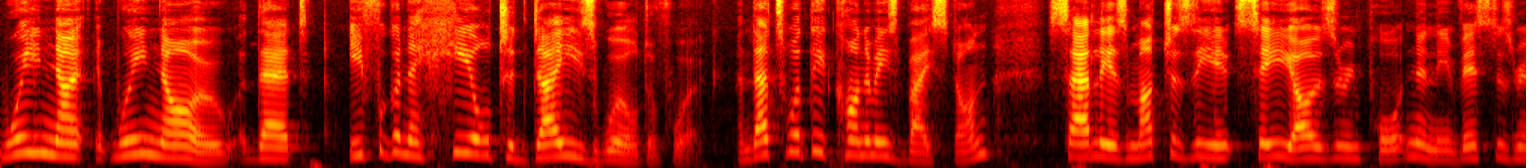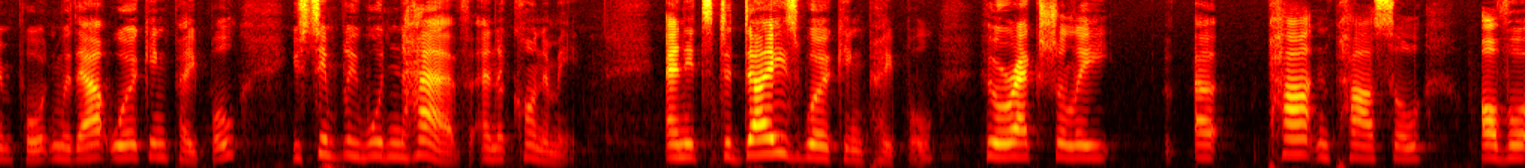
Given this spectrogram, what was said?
We know, we know that if we're going to heal today's world of work, and that's what the economy is based on. Sadly, as much as the CEOs are important and the investors are important, without working people, you simply wouldn't have an economy. And it's today's working people who are actually uh, part and parcel of a,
